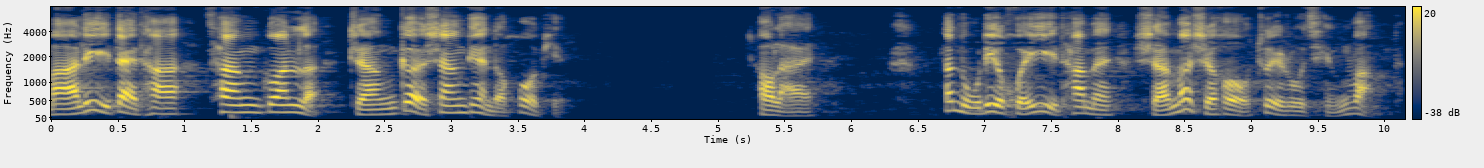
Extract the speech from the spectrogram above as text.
玛丽带他参观了整个商店的货品。后来，他努力回忆他们什么时候坠入情网的。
